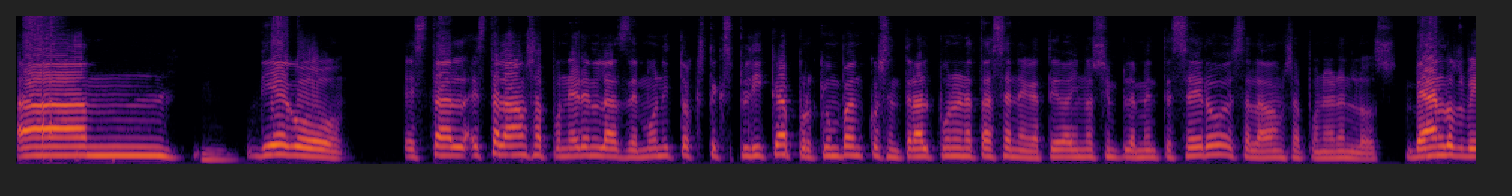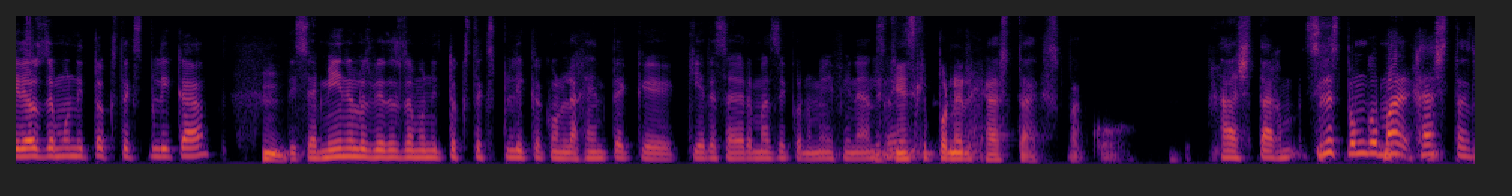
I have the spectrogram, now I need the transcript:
Am, Diego, esta, esta la vamos a poner en las de Monitox te explica por qué un banco central pone una tasa negativa y no simplemente cero. Esta la vamos a poner en los. Vean los videos de Monitox te explica. Hmm. Diseminen los videos de Monitox te explica con la gente que quiere saber más de economía y Le finanzas. tienes que poner hashtags, Paco. Hashtag. Sí les pongo más hashtag,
